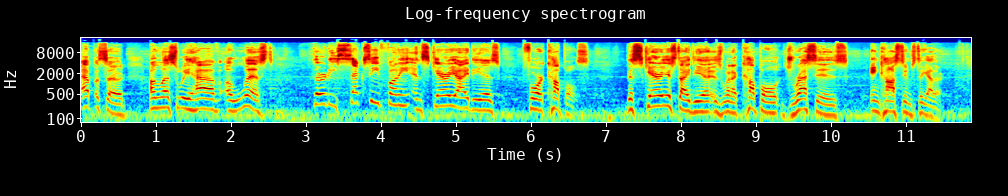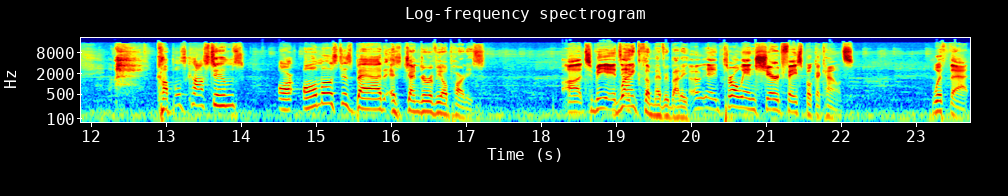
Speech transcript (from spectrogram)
episode unless we have a list. Thirty sexy, funny, and scary ideas for couples. The scariest idea is when a couple dresses in costumes together. Couples costumes are almost as bad as gender reveal parties. Uh, to me, it's Rank them, everybody. uh, and throw in shared Facebook accounts with that.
